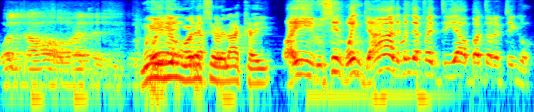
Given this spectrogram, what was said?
Buen trabajo, Oreste. Muy Buena bien Oreste. Velázquez ahí. Ahí, Lucien, buen ya. Tremenda efectividad por parte de Orestico.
